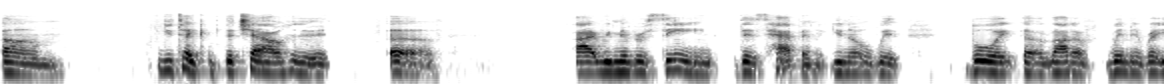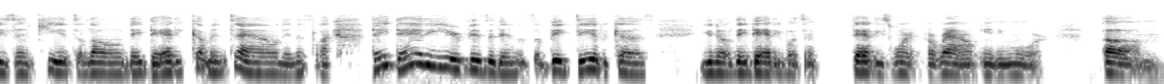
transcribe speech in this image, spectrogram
um you take the childhood of I remember seeing this happen, you know, with boy, a lot of women raising kids alone. They daddy come in town, and it's like they daddy here visiting. It's a big deal because, you know, they daddy wasn't daddies weren't around anymore. Um,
